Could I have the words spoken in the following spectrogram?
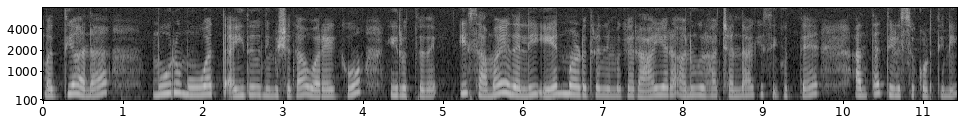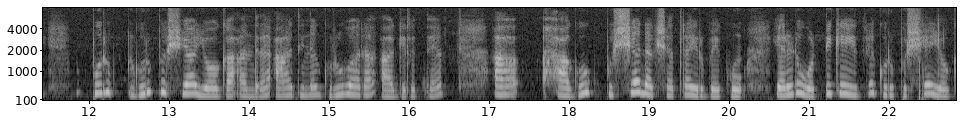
ಮಧ್ಯಾಹ್ನ ಮೂರು ಮೂವತ್ತೈದು ನಿಮಿಷದವರೆಗೂ ಇರುತ್ತದೆ. ಈ ಸಮಯದಲ್ಲಿ ಏನು ಮಾಡಿದ್ರೆ ನಿಮಗೆ ರಾಯರ ಅನುಗ್ರಹ ಚೆನ್ನಾಗಿ ಸಿಗುತ್ತೆ ಅಂತ ತಿಳಿಸಿಕೊಡ್ತೀನಿ. ಪುರು ಗುರುಪುಷ್ಯ ಯೋಗ ಅಂದರೆ ಆ ದಿನ ಗುರುವಾರ ಆಗಿರುತ್ತೆ. ಹಾಗೂ ಪುಷ್ಯ ನಕ್ಷತ್ರ ಇರಬೇಕು. ಎರಡು ಒಟ್ಟಿಗೆ ಇದ್ದರೆ ಗುರುಪುಷ್ಯ ಯೋಗ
